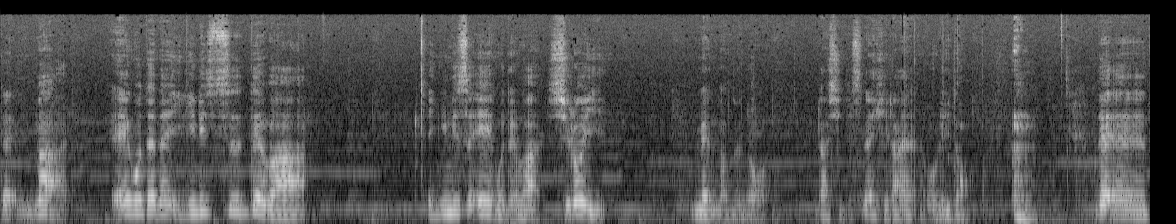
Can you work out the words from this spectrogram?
えー、でまあ英語でねイギリスではイギリス英語では白い面の布らしいですね平織りの。でえー、っ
